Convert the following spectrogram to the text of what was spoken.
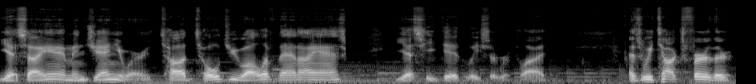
Yes, I am, in January. Todd told you all of that, I asked. Yes, he did, Lisa replied. As we talked further,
